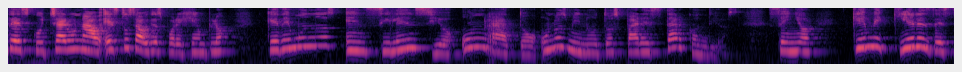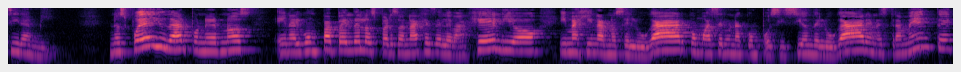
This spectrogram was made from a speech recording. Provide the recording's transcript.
de, escuchar estos audios, por ejemplo, quedémonos en silencio un rato, unos minutos para estar con Dios. Señor, ¿qué me quieres decir a mí? Nos puede ayudar ponernos en algún papel de los personajes del Evangelio, imaginarnos el lugar, cómo hacer una composición del lugar en nuestra mente.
